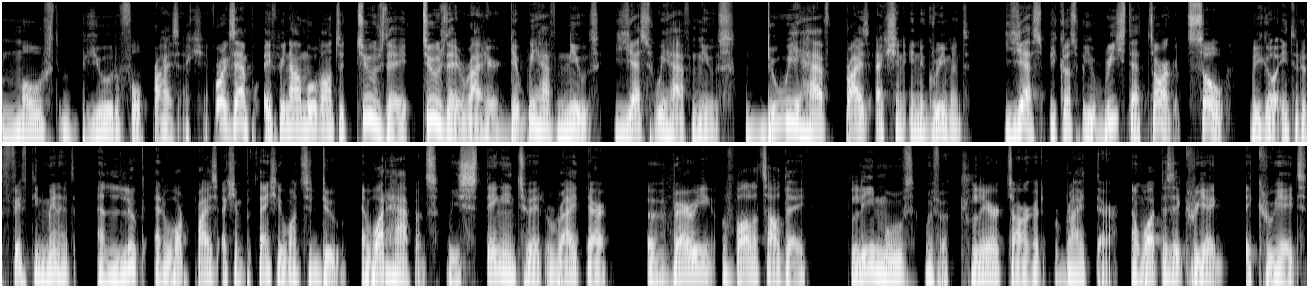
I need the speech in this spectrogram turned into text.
most beautiful price action. For example, if we now move on to Tuesday, Tuesday right here, did we have news? Yes, we have news. Do we have price action in agreement? Yes, because we reached that target. So we go into the 15 minute and look at what price action potentially wants to do. And what happens? We sting into it right there. A very volatile day, clean moves with a clear target right there. And what does it create? It creates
